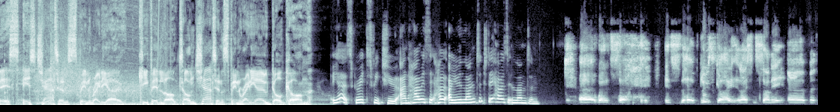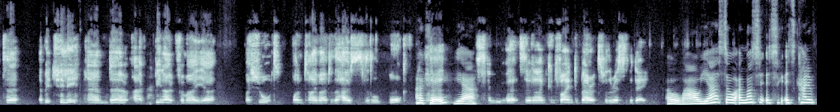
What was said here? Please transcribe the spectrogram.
This is Chat and Spin Radio. Keep it locked on chatandspinradio.com. Yeah, it's great to speak to you. And how is it? How are you in London today? How is it in London? Uh, well, it's uh, it's uh, blue sky, nice and sunny, uh, but uh, a bit chilly. And uh, I've been out for my my short one time out of the house little walk. Okay, yeah. So, so now I'm confined to barracks for the rest of the day. Oh wow, yeah. So I must. It's it's kind of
